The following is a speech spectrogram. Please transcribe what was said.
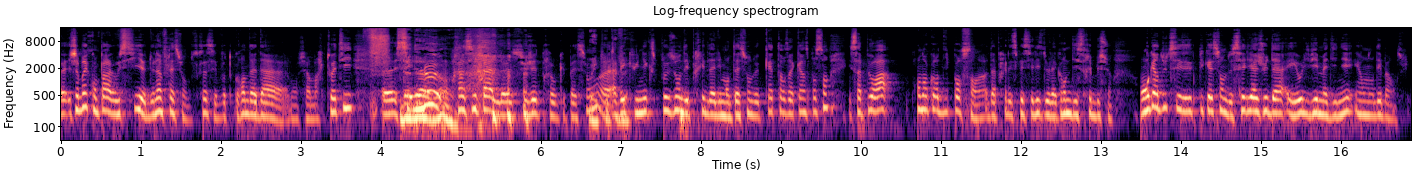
Euh, J'aimerais qu'on parle aussi de l'inflation, parce que ça c'est votre grand dada, mon cher Marc Toiti. Euh, c'est le principal sujet de préoccupation, euh, avec une explosion des prix de l'alimentation de 14 à 15% et ça pourra prendre encore 10%, hein, d'après les spécialistes de la grande distribution. On regarde toutes ces explications de Célia Judas et Olivier Madinier et on en débat ensuite.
